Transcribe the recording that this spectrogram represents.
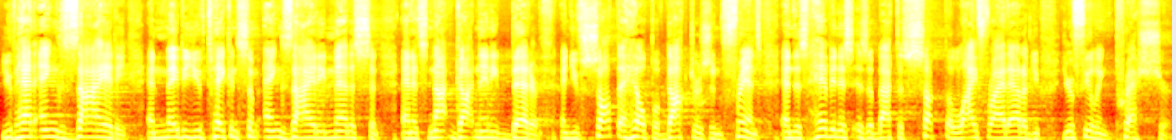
You've had anxiety, and maybe you've taken some anxiety medicine and it's not gotten any better. And you've sought the help of doctors and friends, and this heaviness is about to suck the life right out of you. You're feeling pressure.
